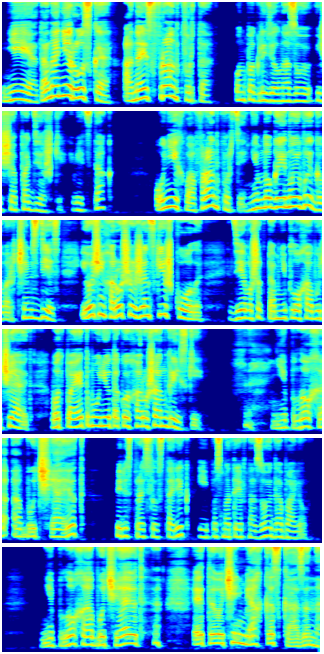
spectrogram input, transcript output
Нет, она не русская, она из Франкфурта». Он поглядел на Зою, ища поддержки. Ведь так? У них во Франкфурте немного иной выговор, чем здесь, и очень хорошие женские школы. Девушек там неплохо обучают, вот поэтому у нее такой хороший английский». «Неплохо обучают?» — переспросил старик и, посмотрев на Зою, добавил. «Неплохо обучают? Это очень мягко сказано».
